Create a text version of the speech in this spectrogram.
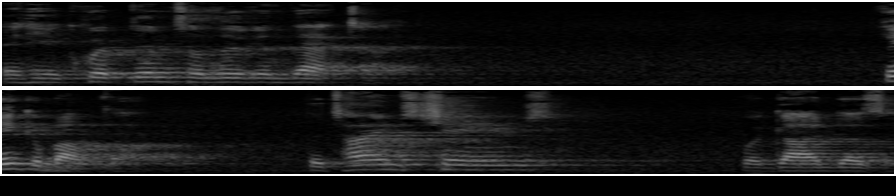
And he equipped them to live in that time. Think about that. The times change, but God doesn't.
